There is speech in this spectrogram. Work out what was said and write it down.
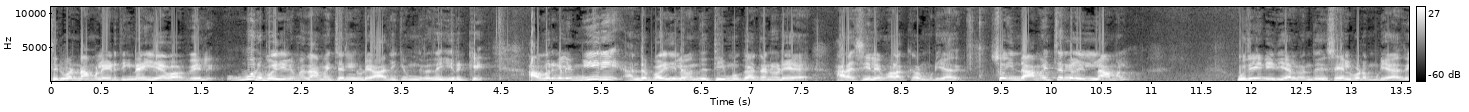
திருவண்ணாமலை எடுத்திங்கன்னா ஏவா வேலு. ஒவ்வொரு பகுதியிலுமே அந்த அமைச்சர்களுடைய ஆதிக்கம்ங்கிறது இருக்குது அவர்களை மீறி அந்த பகுதியில் வந்து திமுக தன்னுடைய அரசியலை வளர்க்க முடியாது. ஸோ இந்த அமைச்சர்கள் இல்லாமல் உதயநிதியால் வந்து செயல்பட முடியாது.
